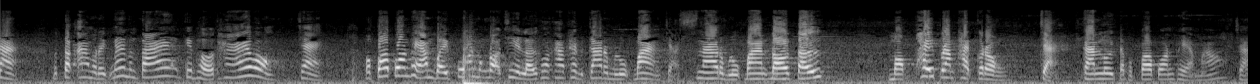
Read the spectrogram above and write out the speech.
ចាមកទឹកអាមេរិកមែនប៉ុន្តែ គេប្រើថែបងចា7500 8000មកដកជាឥឡូវខ្វះខាតថវិការំលោភបានចាស្នើរំលោភបានដល់ទៅ25ខេត្តក្រុង ចាកាន់លុយតែ7500មកចា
